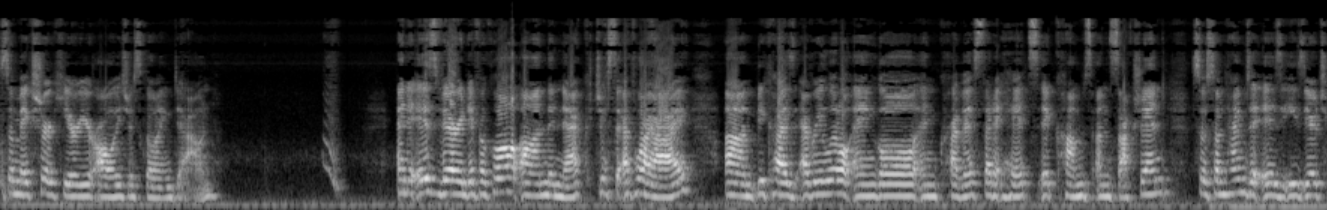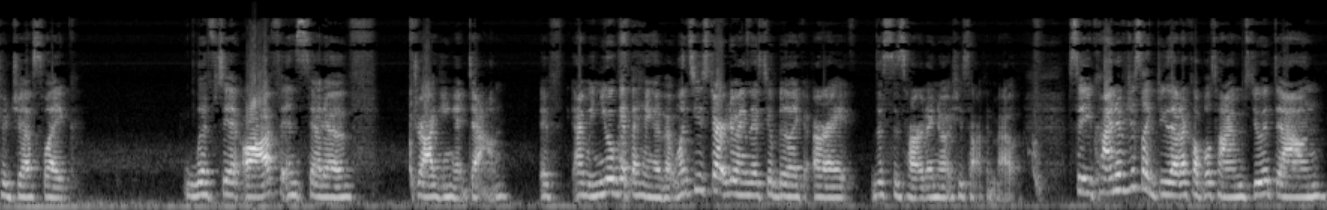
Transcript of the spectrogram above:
So make sure here you're always just going down. And it is very difficult on the neck, just FYI, um, because every little angle and crevice that it hits, it comes unsuctioned. So sometimes it is easier to just like lift it off instead of dragging it down if, I mean, you'll get the hang of it. Once you start doing this, you'll be like, all right, this is hard. I know what she's talking about. So you kind of just like do that a couple times, do it down.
